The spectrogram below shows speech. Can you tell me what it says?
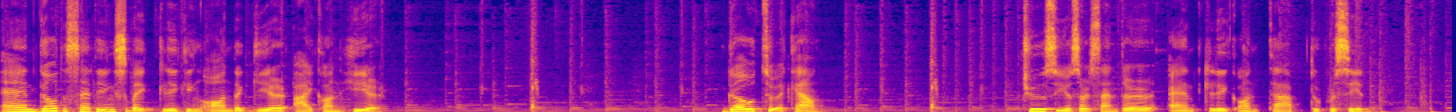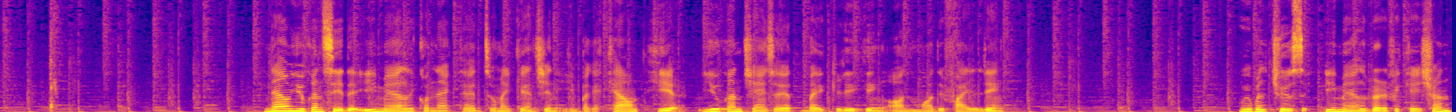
And go to settings by clicking on the gear icon here. Go to account Choose User Center and click on Tap to proceed. Now you can see the email connected to my Genshin Impact account here. You can change it by clicking on Modify Link. We will choose Email Verification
